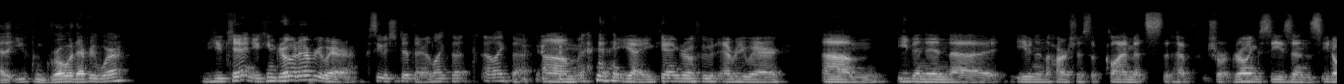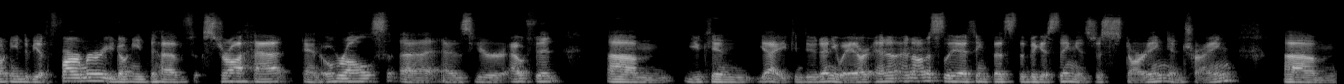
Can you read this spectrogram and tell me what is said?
and that you can grow it everywhere? You can. You can grow it everywhere. I see what you did there. I like that. I like that. Um, yeah, you can grow food everywhere um, even in uh, even in the harshest of climates that have short growing seasons. You don't need to be a farmer. You don't need to have straw hat and overalls uh, as your outfit. Um, you can, yeah, you can do it anyway. Or, and and honestly, I think that's the biggest thing is just starting and trying. Um,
